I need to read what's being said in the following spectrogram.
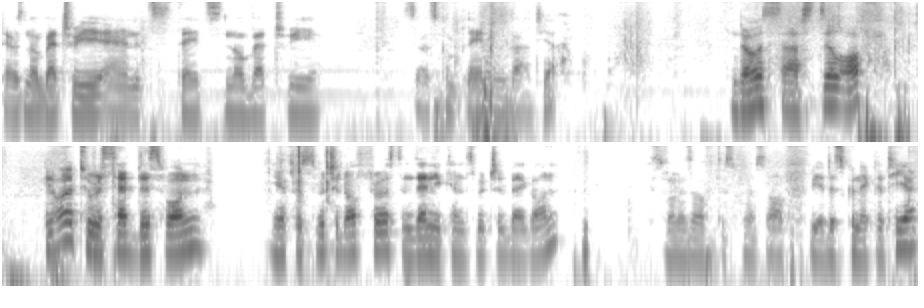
There is no battery and it states no battery. So it's complaining, but yeah. Those are still off. In order to reset this one, you have to switch it off first and then you can switch it back on. This one is off, this one is off. We are disconnected here.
